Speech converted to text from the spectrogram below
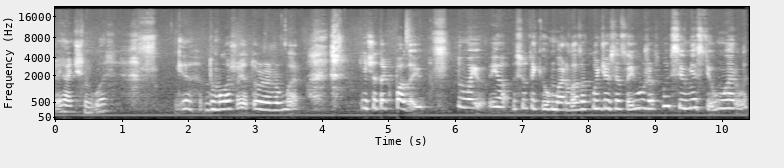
що я очнулась. Я думала, що я теж ж умер. Я ще так падаю. Думаю, я все-таки умерла. Закінчився цей ужас. Ми всі вместе умерли.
